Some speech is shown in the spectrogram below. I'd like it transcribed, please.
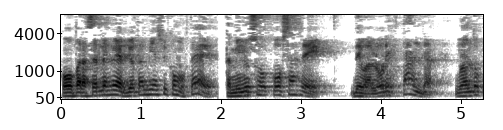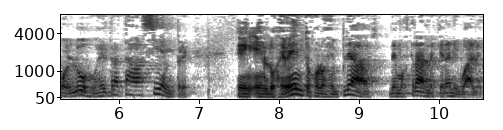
como para hacerles ver, yo también soy como ustedes, también uso cosas de, de valor estándar, no ando con lujos, él trataba siempre en, los eventos con los empleados de mostrarles que eran iguales,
